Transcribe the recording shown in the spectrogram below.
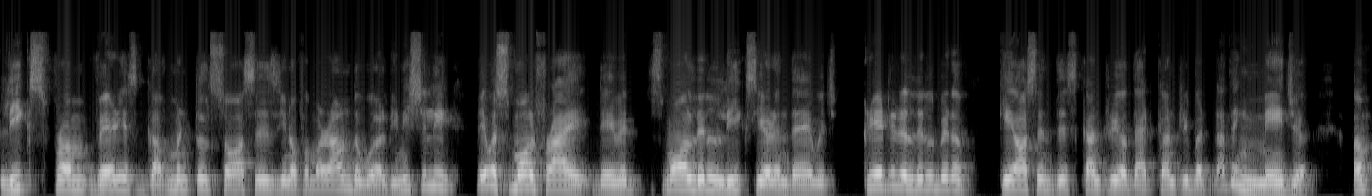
leaks from various governmental sources, you know, from around the world. Initially, they were small fry, David, small little leaks here and there, which created a little bit of chaos in this country or that country, but nothing major. Um,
